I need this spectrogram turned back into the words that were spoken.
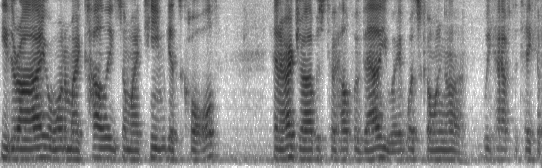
either I or one of my colleagues on my team gets called, and our job is to help evaluate what's going on. We have to take a,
